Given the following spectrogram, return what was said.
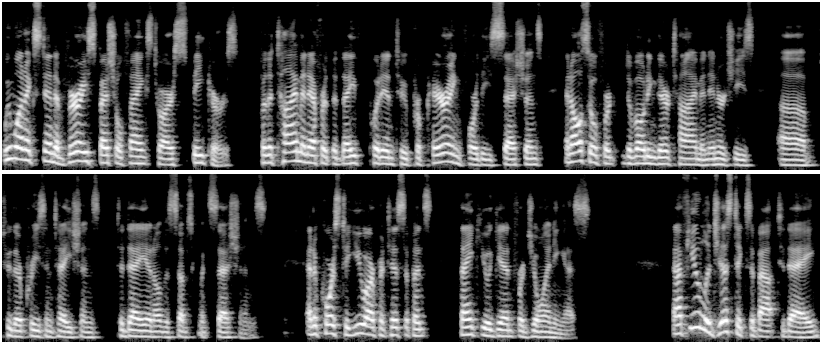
We want to extend a very special thanks to our speakers for the time and effort that they've put into preparing for these sessions and also for devoting their time and energies uh, to their presentations today and on the subsequent sessions. And of course, to you, our participants, thank you again for joining us. Now, a few logistics about today.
